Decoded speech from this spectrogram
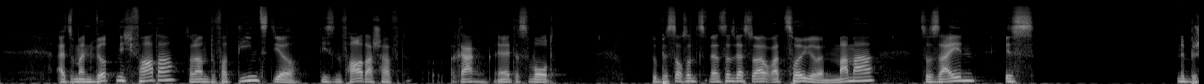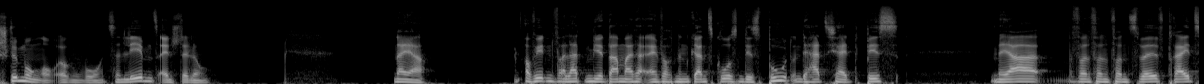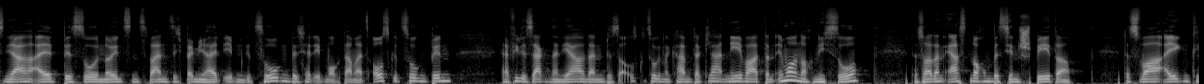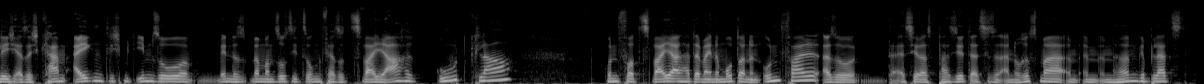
Also, man wird nicht Vater, sondern du verdienst dir diesen Vaterschaft, Rang, ne, das Wort. Du bist auch sonst, sonst wärst du auch Erzeugerin. Mama zu sein ist eine Bestimmung auch irgendwo. Ist eine Lebenseinstellung. Naja, auf jeden Fall hatten wir damals halt einfach einen ganz großen Disput und der hat sich halt bis, naja, von, von, von 12, 13 Jahre alt bis so 19, 20 bei mir halt eben gezogen, bis ich halt eben auch damals ausgezogen bin. Ja, viele sagen dann ja und dann bist du ausgezogen, dann kam da klar, nee, war dann immer noch nicht so. Das war dann erst noch ein bisschen später. Das war eigentlich, also ich kam eigentlich mit ihm so, wenn, das, wenn man so sieht, so ungefähr so zwei Jahre gut klar. Und vor zwei Jahren hatte meine Mutter einen Unfall. Also da ist ja was passiert, da ist ein Aneurysma im, im, im Hirn geplatzt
